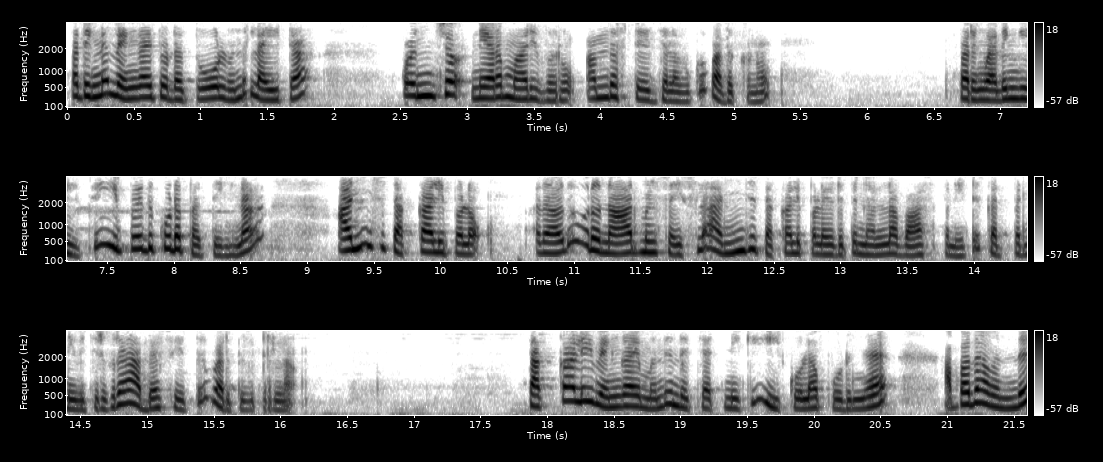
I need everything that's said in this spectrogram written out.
பார்த்திங்கன்னா வெங்காயத்தோட தோல் வந்து லைட்டாக கொஞ்சம் நிறம் மாதிரி வரும். அந்த ஸ்டேஜ் அளவுக்கு வதக்கணும். பாருங்கள் வதங்கிடுச்சு இப்போ இது கூட பார்த்திங்கன்னா அஞ்சு தக்காளி பழம். அதாவது ஒரு நார்மல் சைஸில் அஞ்சு தக்காளி பழம் எடுத்து நல்லா வாஷ் பண்ணிவிட்டு கட் பண்ணி வச்சுருக்கிறேன் அதை சேர்த்து வறுத்து விட்டுடலாம் தக்காளி வெங்காயம் வந்து இந்த சட்னிக்கு ஈக்குவலாக போடுங்க. அப்போ தான் வந்து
